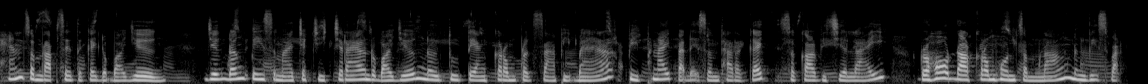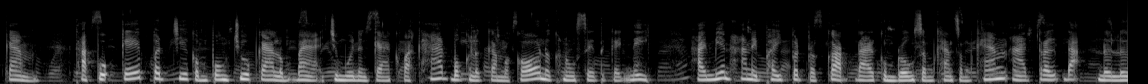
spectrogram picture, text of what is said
ខាន់សម្រាប់សេដ្ឋកិច្ចរបស់យើងយើងដឹងពីសមាជិកជាច្រើនរបស់យើងនៅទូទាំងក្រុមប្រឹក្សាភិបាលពីផ្នែកបដិសណ្ឋារកិច្ចសាកលវិទ្យាល័យរហូតដល់ក្រុមហ៊ុនសំណង់និងវិស្វកម្មថាពួកគេពិតជាកំពុងជួបការលំបាកជាមួយនឹងការខ្វះខាតបុគ្គលិកកម្មករនៅក្នុងសេដ្ឋកិច្ចនេះហើយមានហានិភ័យពិតប្រាកដដែលគម្រោងសំខាន់សំខាន់អាចត្រូវដាក់នៅលើ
